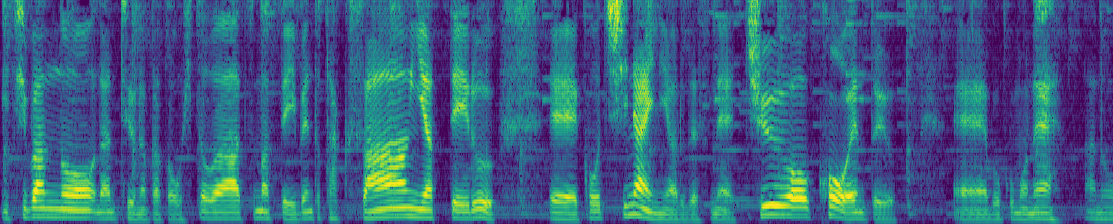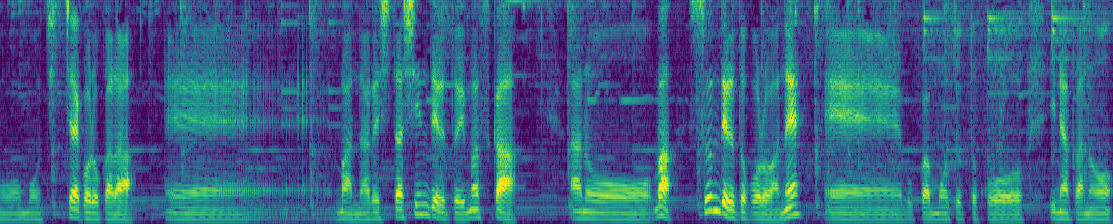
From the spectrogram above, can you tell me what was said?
一番の何て言うのかこう人が集まってイベントたくさんやっている、えー、高知市内にあるですね中央公園という、えー、僕もね、あのー、もうちっちゃい頃から、え、まあ慣れ親しんでると言いますかあのまあ住んでるところはね、え僕はもうちょっとこう田舎の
